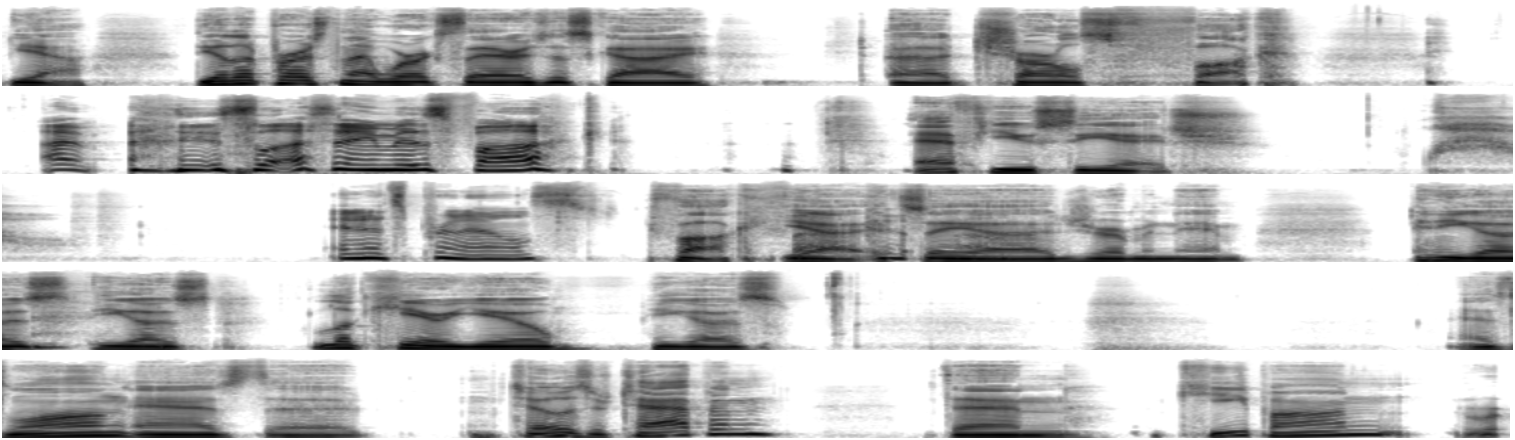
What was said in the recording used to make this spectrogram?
Yeah. The other person that works there is this guy, uh, Charles Fuck. I'm, his last name is fuck F U C H. Wow. And it's pronounced Fuck. Yeah, it's a uh, German name. And he goes, he goes, look here, you. He goes, as long as the toes are tapping, then keep on, r-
